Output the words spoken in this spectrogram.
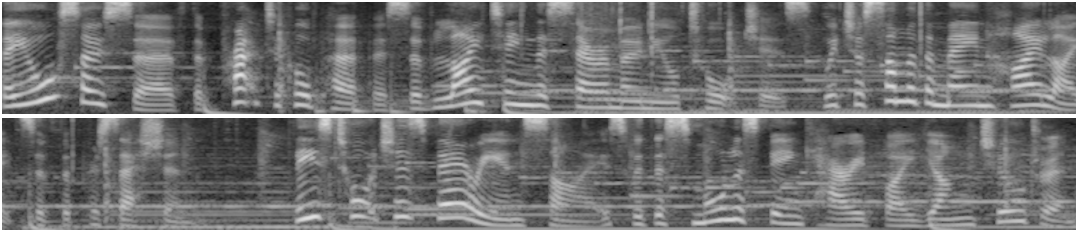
They also serve the practical purpose of lighting the ceremonial torches, which are some of the main highlights of the procession. These torches vary in size, with the smallest being carried by young children.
